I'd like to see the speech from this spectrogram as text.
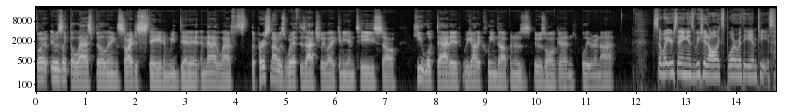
but it was like the last building so i just stayed and we did it and then i left. The person i was with is actually like an emt so he looked at it we got it cleaned up and it was it was all good believe it or not. So what you're saying is we should all explore with emts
